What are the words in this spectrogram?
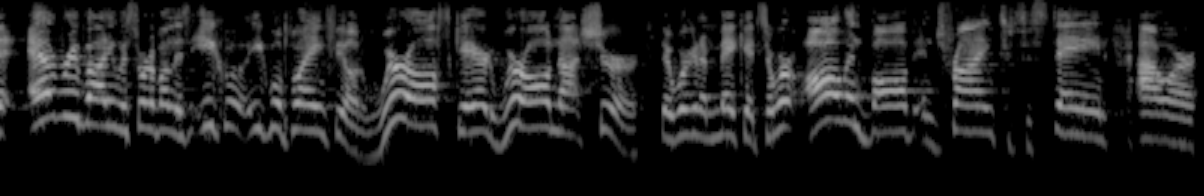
that everybody was sort of on this equal, equal playing field. We're all scared. We're all not sure that we're going to make it. So we're all involved in trying to sustain our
